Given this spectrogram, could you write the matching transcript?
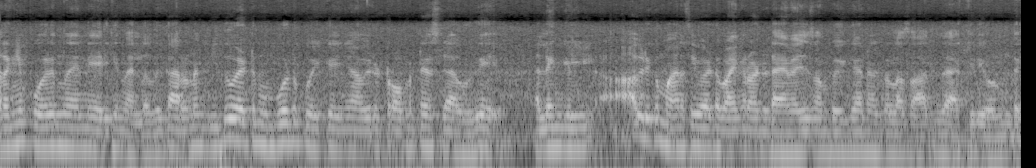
ഇറങ്ങിപ്പോരുന്നത് തന്നെയായിരിക്കും നല്ലത്. കാരണം ഇതുമായിട്ട് മുമ്പോട്ട് പോയി കഴിഞ്ഞാൽ അവർ ട്രോമറ്റൈസ്ഡ് ആവുകയോ അല്ലെങ്കിൽ അവർക്ക് മാനസികമായിട്ട് ഭയങ്കരമായിട്ട് ഡാമേജ് സംഭവിക്കാനൊക്കെ ഉള്ള സാധ്യത ആക്ച്വലി ഉണ്ട്.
